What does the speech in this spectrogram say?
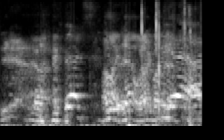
Yeah. yeah. That's. I like that one. I like that. Yeah.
